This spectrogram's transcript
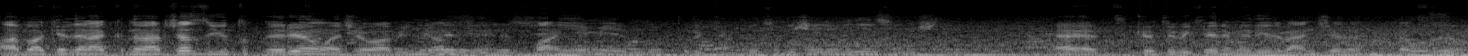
Abi hak eden hakkını vereceğiz de YouTube veriyor mu acaba bilmiyorum Verir, verir. Ban yemeyelim de otururken. Kötü bir kelime değil sonuçta. Evet kötü bir kelime değil bence de. Katılıyorum.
